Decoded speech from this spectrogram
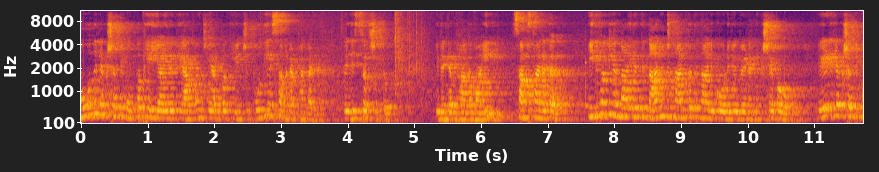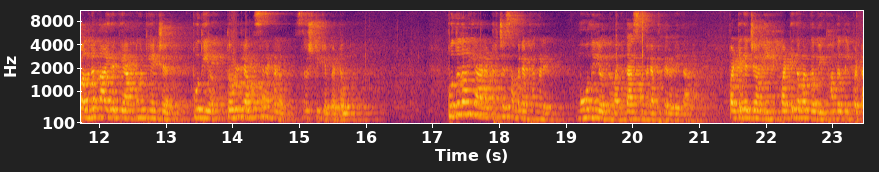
മൂന്ന് ലക്ഷത്തി മുപ്പത്തി അയ്യായിരത്തി അറുന്നൂറ്റി അറുപത്തിയഞ്ച് പുതിയ സംരംഭങ്ങൾ രജിസ്റ്റർ ചെയ്തു. ഇതിന്റെ ഭാഗമായി സംസ്ഥാനത്ത് ഇരുപത്തിയൊന്നായിരത്തി നാനൂറ്റി നാൽപ്പത്തിനാല് കോടി രൂപയുടെ നിക്ഷേപവും ഏഴ് ലക്ഷത്തി പതിനൊന്നായിരത്തി അറുന്നൂറ്റിയഞ്ച് പുതിയ തൊഴിലവസരങ്ങളും സൃഷ്ടിക്കപ്പെട്ടു. പുതുതായി ആരംഭിച്ച സംരംഭങ്ങളിൽ മൂന്നിലൊന്ന് വനിതാ സംരംഭകരുടേതാണ്. പട്ടികജാതി പട്ടികവർഗ വിഭാഗത്തിൽപ്പെട്ട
